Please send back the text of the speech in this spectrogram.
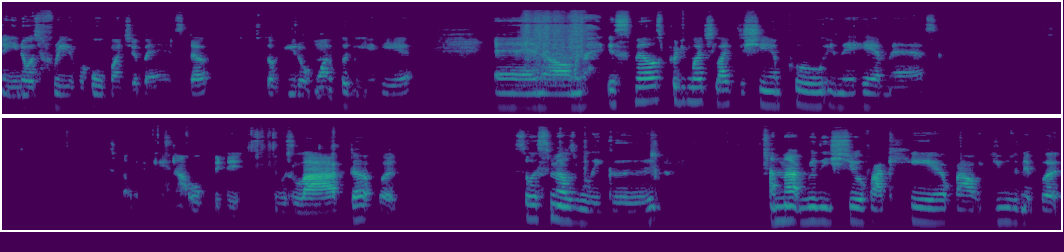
And you know it's free of a whole bunch of bad stuff. Stuff you don't want to put in your hair. And um, it smells pretty much like the shampoo in their hair mask. Let me smell it again. I opened it. It was locked up, but so it smells really good. I'm not really sure if I care about using it, but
